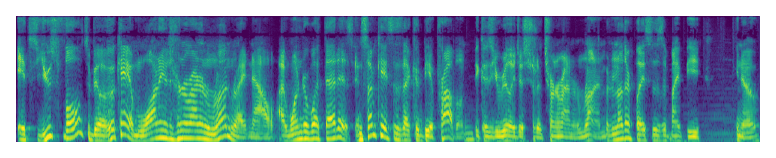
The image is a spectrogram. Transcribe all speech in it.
it's useful to be like, okay, I'm wanting to turn around and run right now. I wonder what that is. In some cases, that could be a problem because you really just should have turned around and run. But in other places, it might be, you know,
